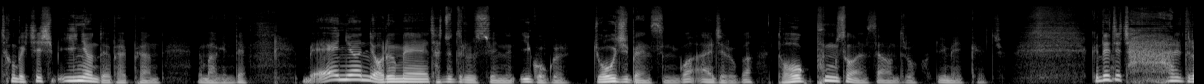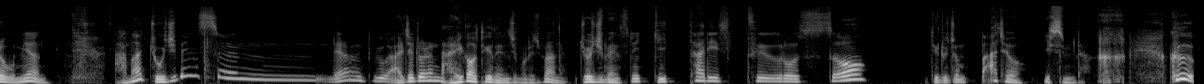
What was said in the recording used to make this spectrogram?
1972년도에 발표한 음악인데 매년 여름에 자주 들을 수 있는 이 곡을 조지 벤슨과 알 재로가 더욱 풍성한 사운드로 리메이크했죠. 근데 이제 잘 들어보면 아마 조지 벤슨이랑 알제로랑 나이가 어떻게 되는지 모르지만 조지 벤슨이 기타리스트로서 뒤로 좀 빠져 있습니다. 그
